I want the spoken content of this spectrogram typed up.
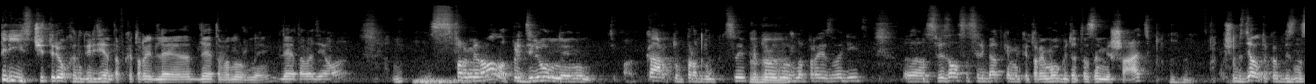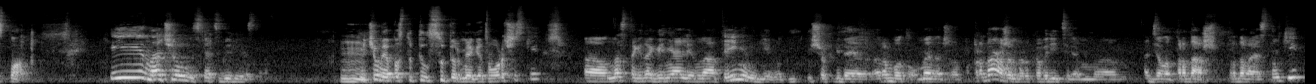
три из четырех ингредиентов, которые для, для этого нужны, для этого дела. Сформировал определенную, ну, типа, карту продукции, которую Мгм. нужно производить. Э, Связался с ребятками, которые могут это замешать. В общем, сделал такой бизнес-план. И начал искать себе инвесторов. Мгм. Причем я поступил супер-мега творчески. А, У нас тогда гоняли на тренинги, вот еще когда я работал менеджером по продажам, руководителем э, отдела продаж, продавая станки,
